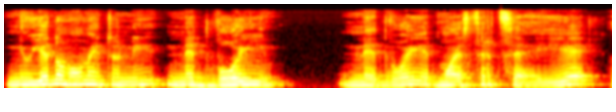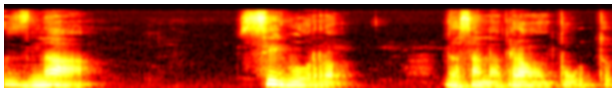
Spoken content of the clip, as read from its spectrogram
ni u jednom momentu ni, ne dvojim, ne dvojim jer moje srce je, zna sigurno da sam na pravom putu.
